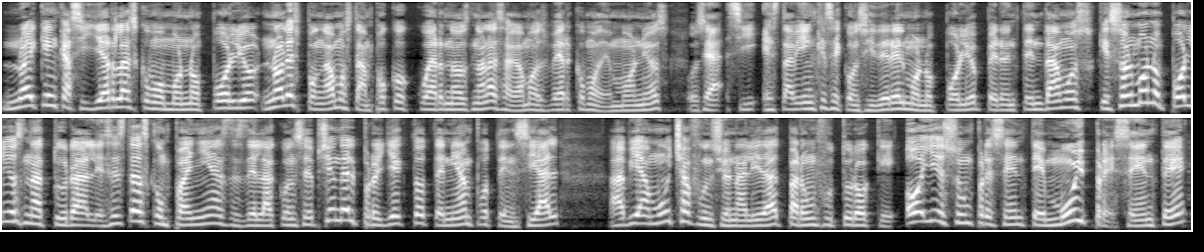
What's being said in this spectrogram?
no hay que encasillarlas como monopolio, no les pongamos tampoco cuernos, no las hagamos ver como demonios. O sea, sí, está bien que se considere el monopolio, pero entendamos que son monopolios naturales. Estas compañías desde la concepción del proyecto tenían potencial, había mucha funcionalidad para un futuro que hoy es un presente muy presente.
